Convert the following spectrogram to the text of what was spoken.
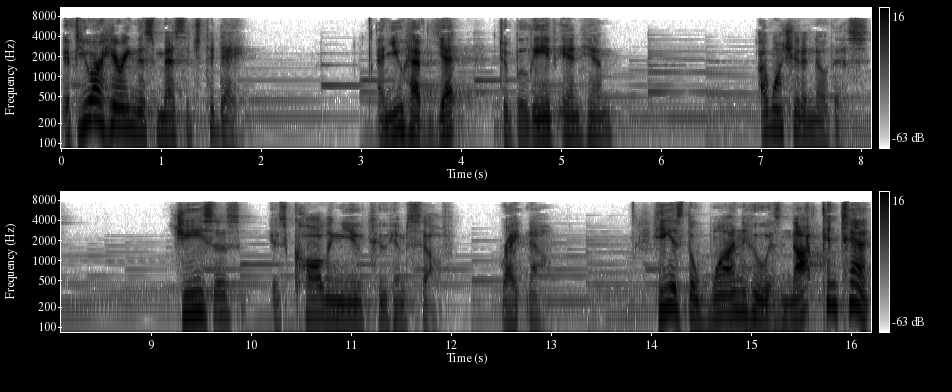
If you are hearing this message today and you have yet to believe in Him, I want you to know this. Jesus is calling you to Himself right now. He is the one who is not content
